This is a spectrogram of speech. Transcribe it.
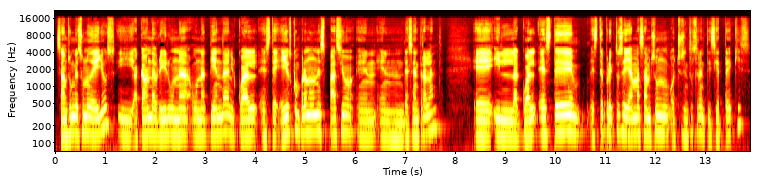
Samsung es uno de ellos y acaban de abrir una, una tienda en el cual este, ellos compraron un espacio en, en Decentraland. Eh, y la cual este, este proyecto se llama Samsung 837X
